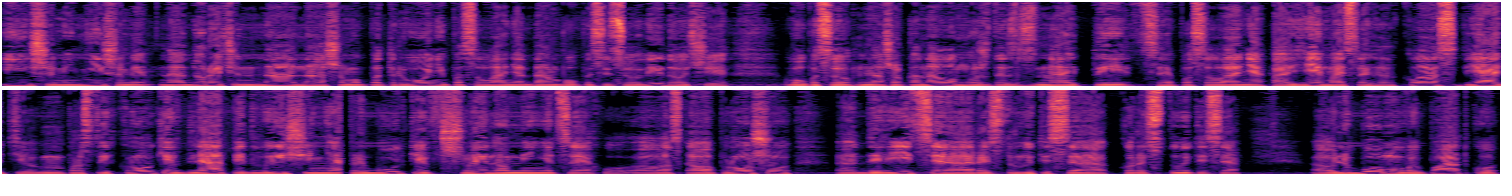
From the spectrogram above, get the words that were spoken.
іншими нішами. Е, До речі, на нашому патреоні посилання дам в описі цього відео чи в опису нашого каналу можете знайти це посилання. Е, Є майстер-клас 5 простих кроків для підвищення прибутків швейного міні-цеху. Е, Ласкаво прошу, дивіться, реєструйтеся, користуйтеся. Е, У будь-якому випадку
